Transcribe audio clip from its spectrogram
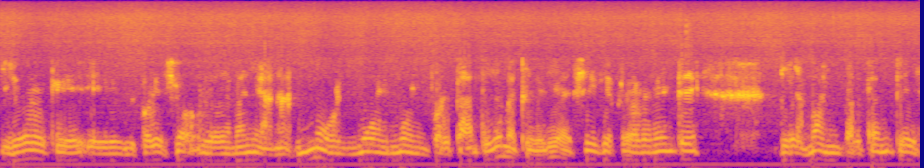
Y yo creo que eh, por eso lo de mañana es muy, muy, muy importante. Yo me atrevería a decir que probablemente de las más importantes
